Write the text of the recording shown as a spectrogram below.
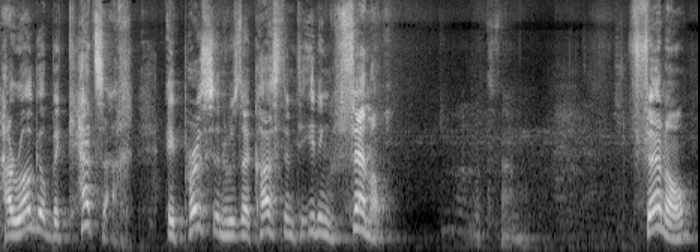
haroga beketzach. A person who's accustomed to eating fennel. What's fennel, Fennel,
